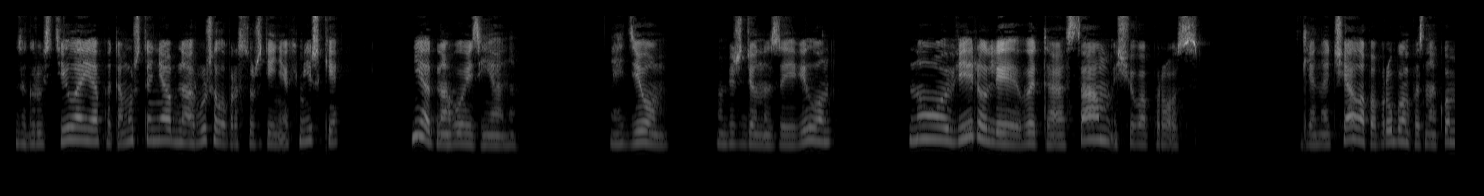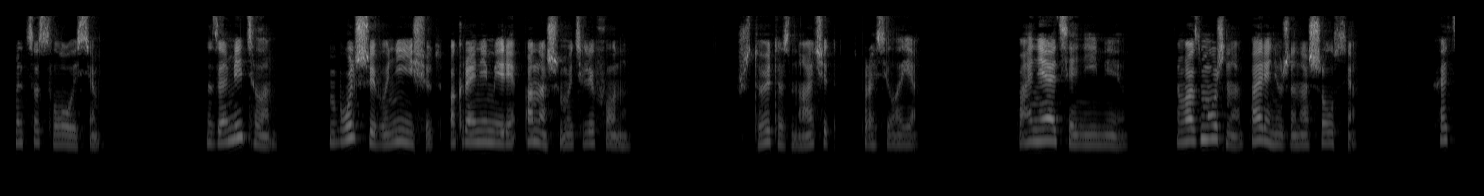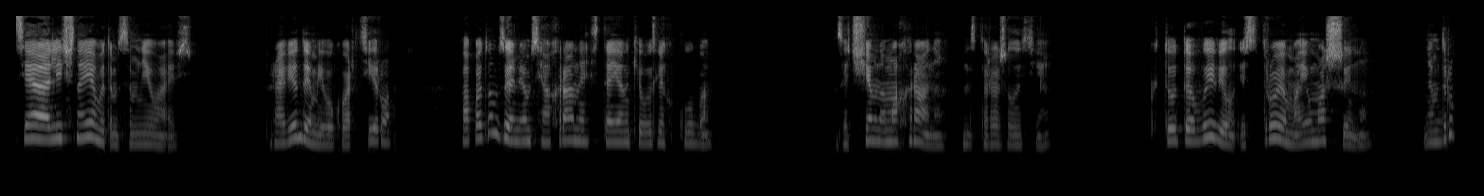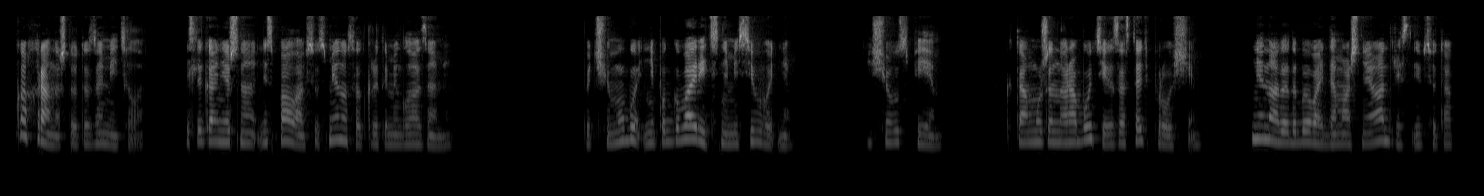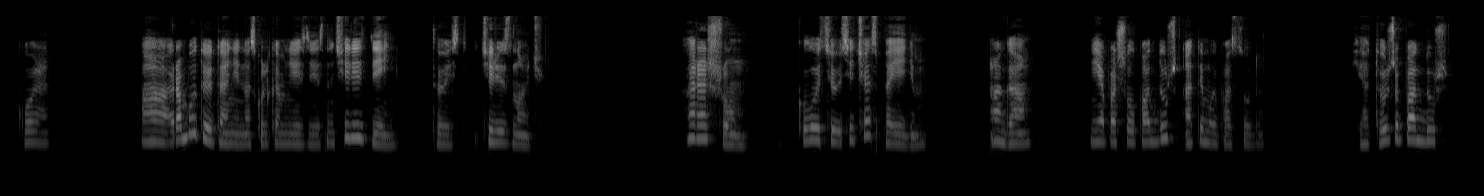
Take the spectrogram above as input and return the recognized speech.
Загрустила я, потому что не обнаружила в рассуждениях Мишки ни одного изъяна. «Найдем», – убежденно заявил он. Но верил ли в это сам, еще вопрос. Для начала попробуем познакомиться с Лосем. Заметила, больше его не ищут, по крайней мере, по нашему телефону. «Что это значит?» – спросила я. «Понятия не имею. Возможно, парень уже нашелся. Хотя лично я в этом сомневаюсь. Проведаем его квартиру, а потом займемся охраной стоянки возле клуба. «Зачем нам охрана?» – насторожилась я. «Кто-то вывел из строя мою машину. А вдруг охрана что-то заметила, если, конечно, не спала всю смену с открытыми глазами. Почему бы не поговорить с ними сегодня? Еще успеем. К тому же на работе их застать проще. Не надо добывать домашний адрес и все такое. А работают они, насколько мне известно, через день, то есть через ночь. Хорошо. К Лосю сейчас поедем? Ага. Я пошел под душ, а ты мой посуду. Я тоже под душ.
